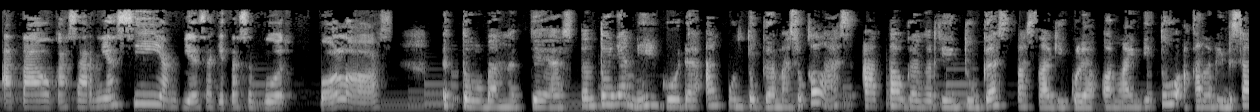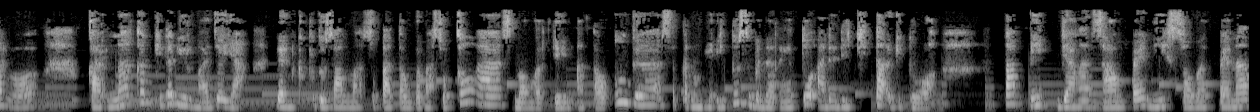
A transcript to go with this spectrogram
Atau kasarnya sih yang biasa kita sebut bolos. Betul banget, Jess. Tentunya nih, godaan untuk gak masuk kelas atau gak ngerjain tugas pas lagi kuliah online itu akan lebih besar loh. Karena kan kita di rumah aja ya, dan keputusan masuk atau gak masuk kelas, mau ngerjain atau enggak, sepenuhnya itu sebenarnya tuh ada di kita gitu loh. Tapi jangan sampai nih Sobat Pena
